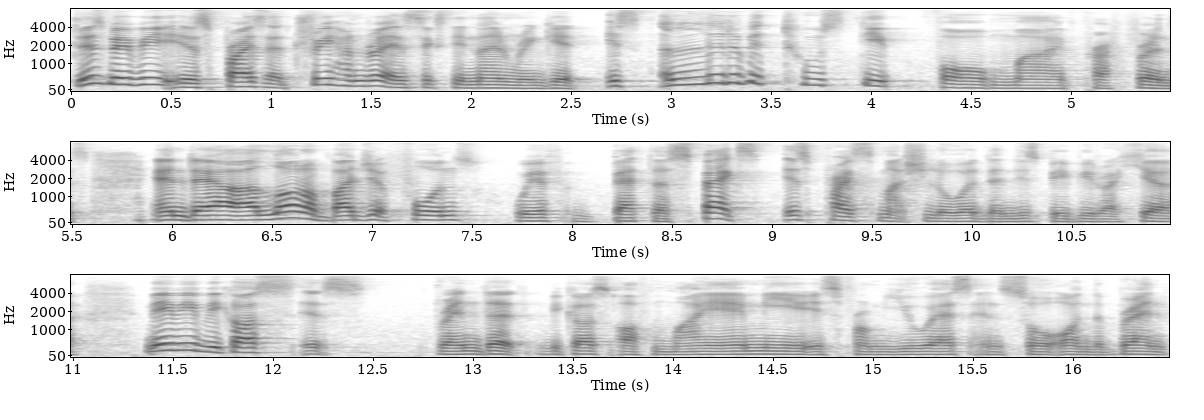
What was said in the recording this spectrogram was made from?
This baby is priced at 369 ringgit. It's a little bit too steep for my preference. And there are a lot of budget phones with better specs. It's priced much lower than this baby right here. Maybe because it's branded, because of Miami, it's from US and so on, the brand.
